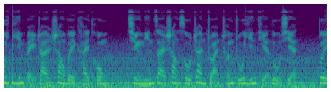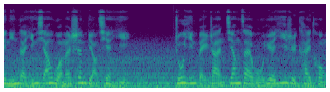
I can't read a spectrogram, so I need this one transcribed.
竹银北站尚未开通，请您在上述站转乘竹银铁路线，对您的影响我们深表歉意。竹银北站将在五月一日开通。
